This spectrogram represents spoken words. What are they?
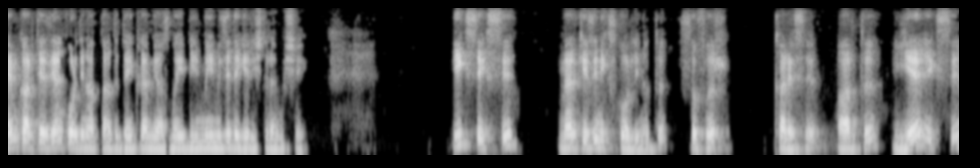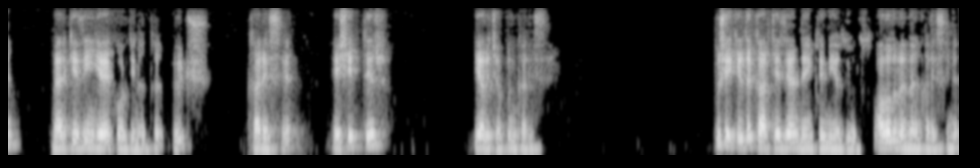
Hem kartezyen koordinatlarda denklem yazmayı bilmemizi de geliştiren bir şey. x eksi merkezin x koordinatı 0 karesi artı y eksi merkezin y koordinatı 3 karesi eşittir yarıçapın karesi. Bu şekilde kartezyen denklemi yazıyoruz. Alalım hemen karesini.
